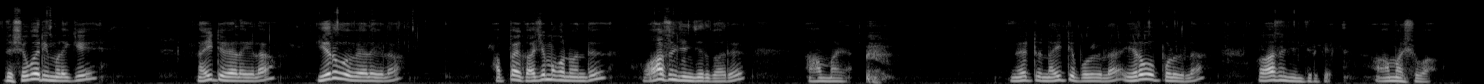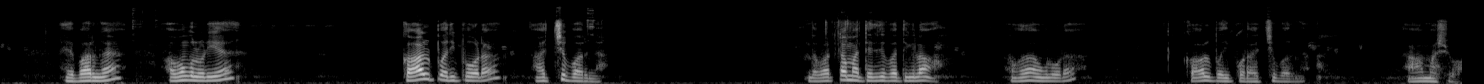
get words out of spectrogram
இந்த சிவகரிமலைக்கு நைட்டு வேலையில் இரவு வேலையில் அப்போ கஜமகன் வந்து வாசம் செஞ்சுருக்காரு. ஆமாம் நேற்று நைட்டு பொழுதில் இரவு பொழுதில் வாசம் செஞ்சுருக்கு. ஆமாம் சிவா. இதை பாருங்கள் அவங்களுடைய கால் பதிப்போட அச்சு பாருங்கள் இந்த வட்டமாக தெரியுது பார்த்தீங்களா அவங்க தான் அவங்களோட கால் பதிப்போட அச்சு பாருங்கள் ஆமாம் சிவா.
